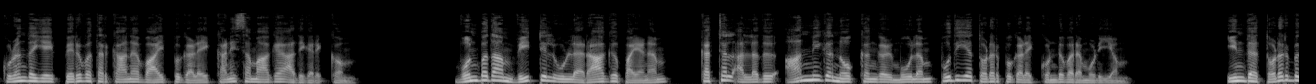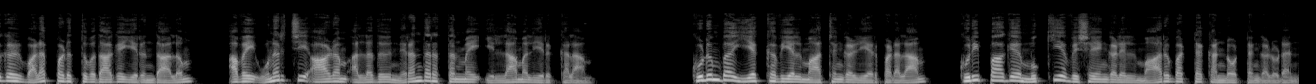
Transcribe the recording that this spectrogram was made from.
குழந்தையைப் பெறுவதற்கான வாய்ப்புகளை கணிசமாக அதிகரிக்கும். ஒன்பதாம் வீட்டில் உள்ள ராகு பயணம் கற்றல் அல்லது ஆன்மீக நோக்கங்கள் மூலம் புதிய தொடர்புகளைக் கொண்டுவர முடியும். இந்த தொடர்புகள் வளப்படுத்துவதாக இருந்தாலும் அவை உணர்ச்சி ஆழம் அல்லது நிரந்தரத்தன்மை இல்லாமல் இருக்கலாம். குடும்ப இயக்கவியல் மாற்றங்கள் ஏற்படலாம் குறிப்பாக முக்கிய விஷயங்களில் மாறுபட்ட கண்ணோட்டங்களுடன்.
